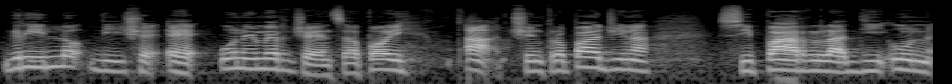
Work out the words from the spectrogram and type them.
Grillo dice è un'emergenza. Poi a centropagina si parla di un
